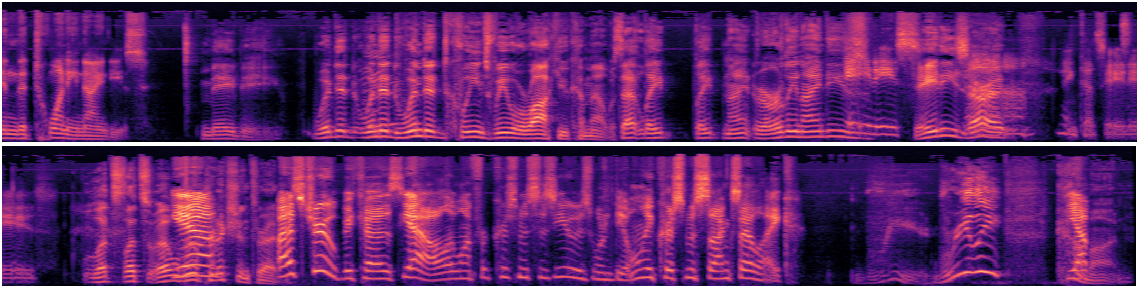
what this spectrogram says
in the 2090s. Maybe. When did when did when did Queen's We Will Rock You come out? Was that late late night or early nineties? 80s. Eighties. All right. I think that's 80s. Let's let's uh, we'll do a yeah, prediction thread. That's true because yeah, all I want for Christmas is you is one of the only Christmas songs I like. Weird, Really? Come yep. on.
